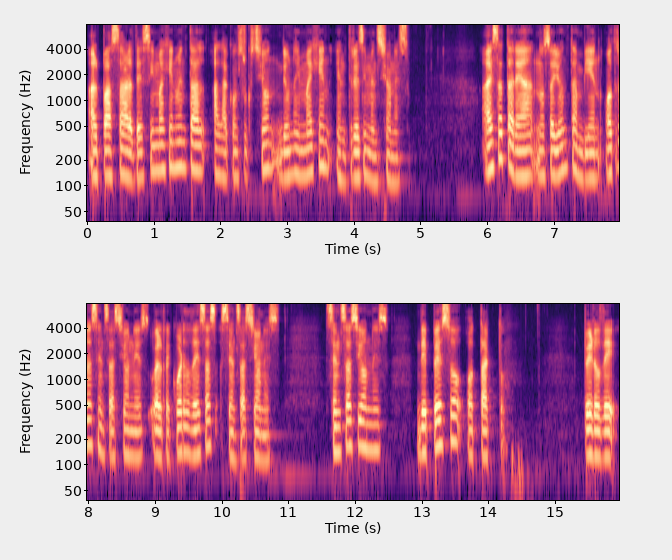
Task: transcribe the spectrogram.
al pasar de esa imagen mental a la construcción de una imagen en tres dimensiones. A esta tarea nos ayudan también otras sensaciones o el recuerdo de esas sensaciones. Sensaciones de peso o tacto. Pero de,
